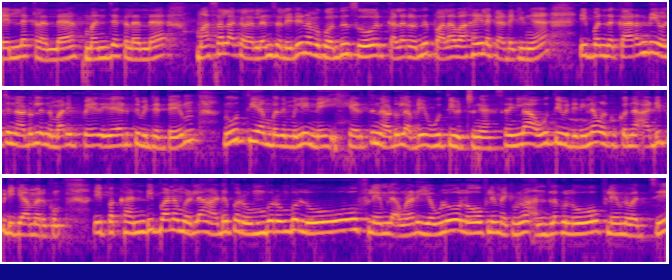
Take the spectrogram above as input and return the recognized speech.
வெள்ளை கலரில் மஞ்சள் கலரில் மசாலா கலர்லன்னு சொல்லிட்டு நமக்கு வந்து சோறு கலர் வந்து பல வகையில் கிடைக்குங்க. இப்போ இந்த கரண்டியை வச்சு நடுவில் இந்த மாதிரி பே எடுத்து விட்டுட்டு நூற்றி ஐம்பது மில்லி நெய் எடுத்து நடுவில் அப்படியே ஊற்றி விட்டுருங்க. சரிங்களா? ஊற்றி விட்டுட்டிங்கன்னா உங்களுக்கு கொஞ்சம் அடி பிடிக்காமல் இருக்கும். இப்போ கண்டிப்பான முறையில் அடுப்பை ரொம்ப ரொம்ப லோ ஃப்ளேமில் அவங்களால எவ்வளோ லோ ஃப்ளேம் வைக்க முடியுமோ அந்தளவுக்கு லோ ஃப்ளேமில் வச்சு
